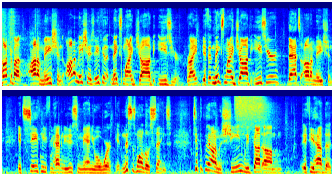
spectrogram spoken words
talk about automation, automation is anything that makes my job easier, right? If it makes my job easier, that's automation. It saves me from having to do some manual work. And this is one of those things. Typically on a machine, we've got, um, if you have the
